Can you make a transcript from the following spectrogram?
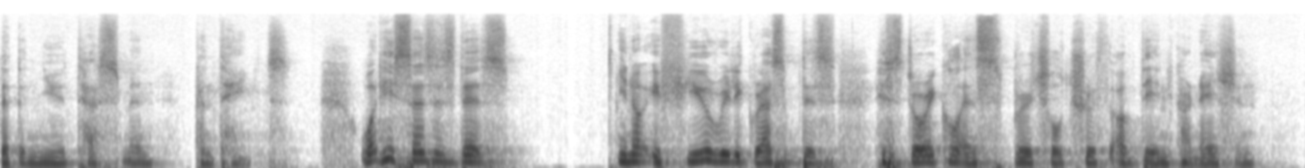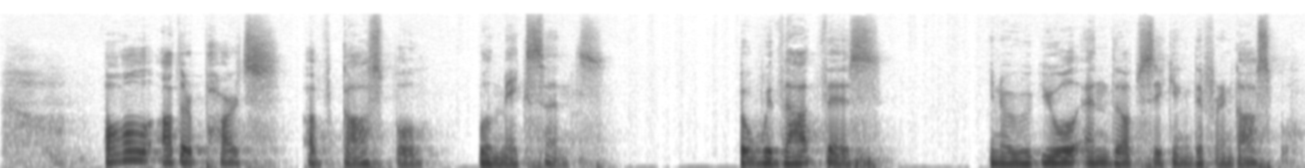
that the New Testament contains. What he says is this you know, if you really grasp this historical and spiritual truth of the incarnation, all other parts of gospel will make sense. But without this, you know, you will end up seeking different gospel.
